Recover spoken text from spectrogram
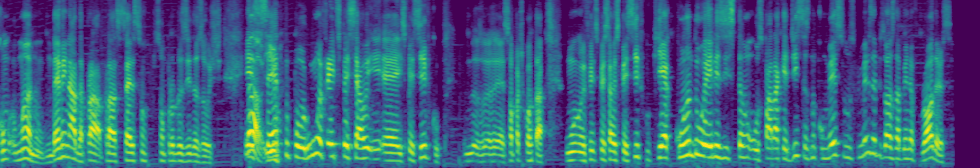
Como- Mano, não devem nada para as séries que são, são produzidas hoje. Não, Exceto por um efeito especial é, específico, é, só para te cortar, um efeito especial específico, que é quando eles estão, os paraquedistas, no começo, nos primeiros episódios da Band of Brothers,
